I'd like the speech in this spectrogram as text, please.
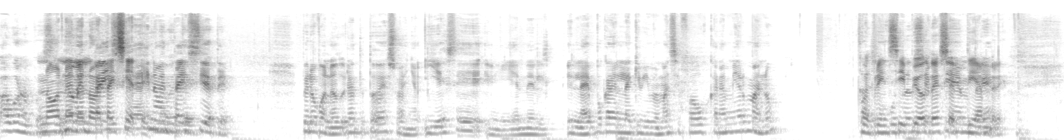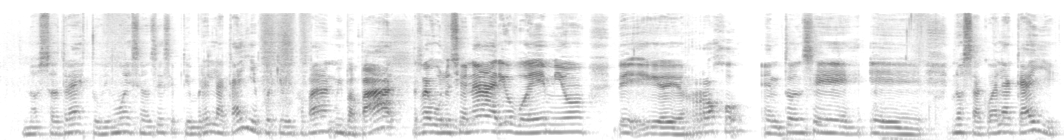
ah, bueno, pues no, no, 97. 97. Pero bueno, durante todos esos años. Y ese, en, el, en la época en la que mi mamá se fue a buscar a mi hermano, fue a principios de septiembre. Nosotras estuvimos ese 11 de septiembre en la calle porque mi papá, mi papá revolucionario, bohemio, eh, rojo, entonces eh, nos sacó a la calle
